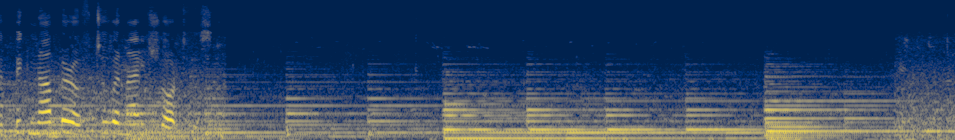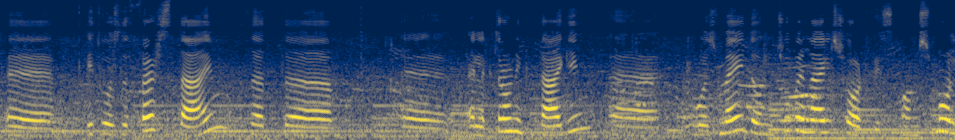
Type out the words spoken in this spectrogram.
a big number of juvenile swordfish. It was the first time that uh, uh, electronic tagging uh, was made on juvenile swordfish, on small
